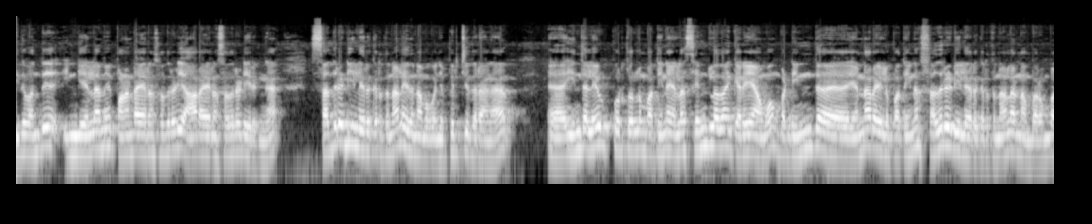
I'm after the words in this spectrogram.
இது வந்து இங்கே எல்லாமே பன்னெண்டாயிரம் சதுரடி ஆறாயிரம் சதுரடி இருக்குங்க. சதுரடியில் இருக்கிறதுனால இதை நம்ம கொஞ்சம் பிரித்து தராங்க. இந்த லேவுட் பொறுத்தவரையிலும் பார்த்தீங்கன்னா எல்லாம் சென்டில் தான் கிரையாகும் பட் இந்த என்ஆர்ஐயில் பார்த்தீங்கன்னா சதுரடியில் இருக்கிறதுனால நம்ம ரொம்ப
